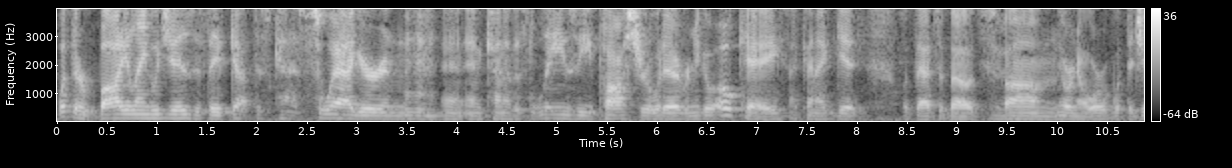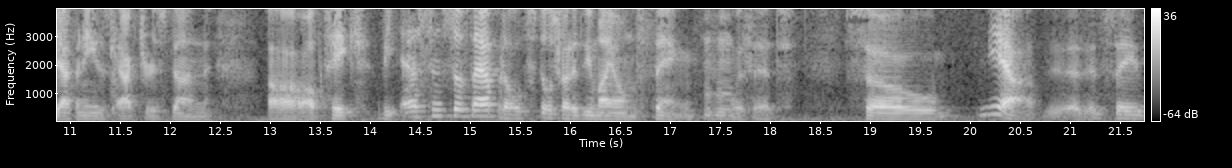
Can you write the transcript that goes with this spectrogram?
what their body language is, if they've got this kind of swagger and Mhm. and, and kind of this lazy posture or whatever, and you go, okay, I kind of get what that's about, Yeah. um, or no, or what the Japanese actor has done. Uh, I'll take the essence of that, but I'll still try to do my own thing Mhm. with it. So yeah, it's a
